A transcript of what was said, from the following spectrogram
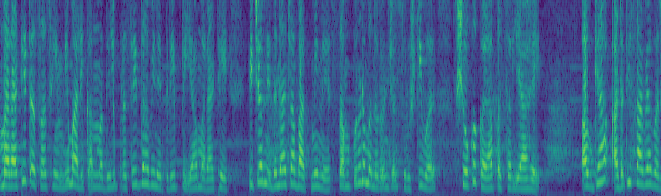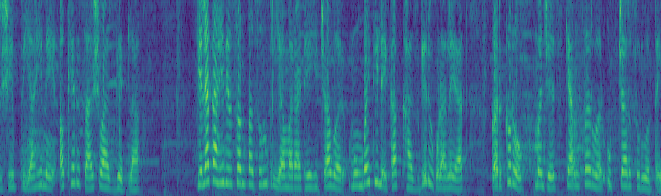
मराठी तसंच हिंदी मालिकांमधील प्रसिद्ध अभिनेत्री प्रिया मराठे हिच्या निधनाच्या बातमीने संपूर्ण मनोरंजन सृष्टीवर शोककळा पसरली आहे. अवघ्या अडतीसाव्या वर्षी प्रिया हिने अखेरचा श्वास घेतला. गेल्या काही दिवसांपासून प्रिया मराठे हिच्यावर मुंबईतील एका खासगी रुग्णालयात कर्करोग म्हणजेच कॅन्सरवर उपचार सुरू होते.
